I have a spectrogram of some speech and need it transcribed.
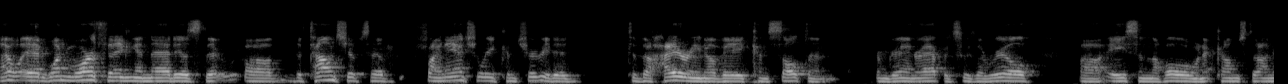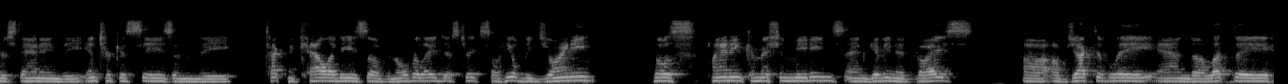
I will add one more thing, and that is that uh, the townships have financially contributed to the hiring of a consultant from Grand Rapids who's a real uh, ace in the hole when it comes to understanding the intricacies and the technicalities of an overlay district. So he'll be joining those planning commission meetings and giving advice uh, objectively and uh, let the,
